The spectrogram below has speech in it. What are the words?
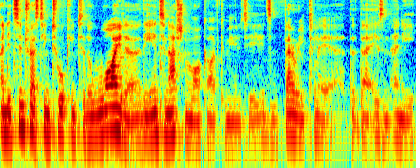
And it's interesting talking to the wider, the international archive community, it's very clear that there isn't any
